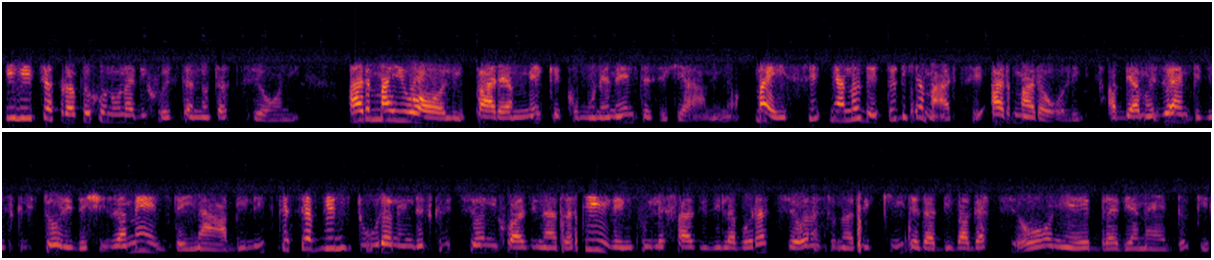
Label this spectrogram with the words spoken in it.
inizia proprio con una di queste annotazioni. Armaiuoli pare a me che comunemente si chiamino, ma essi mi hanno detto di chiamarsi armaroli. Abbiamo esempi di scrittori decisamente inabili che si avventurano in descrizioni quasi narrative in cui le fasi di lavorazione sono arricchite da divagazioni e brevi aneddoti,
